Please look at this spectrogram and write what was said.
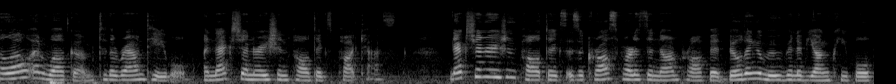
Hello and welcome to the Roundtable, a Next Generation Politics podcast. Next Generation Politics is a cross partisan nonprofit building a movement of young people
